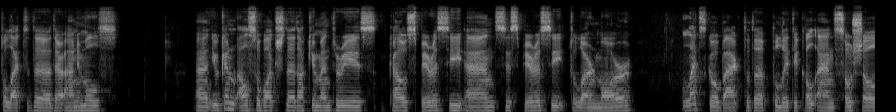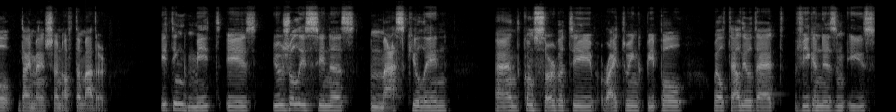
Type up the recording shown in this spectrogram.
to let the, their animals. Uh, you can also watch the documentaries Cowspiracy and Seaspiracy to learn more let's go back to the political and social dimension of the matter. Eating meat is usually seen as masculine, and conservative right wing people will tell you that veganism is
